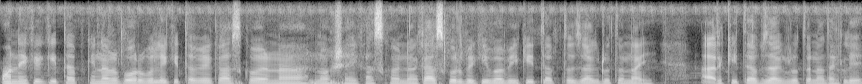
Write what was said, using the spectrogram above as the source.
অনেকে কিতাব কেনার পর বলে, কিতাবে কাজ করে না, নকশায় কাজ করে না, কাজ করবে কীভাবে? কিতাব তো জাগ্রত নাই। আর কিতাব জাগ্রত না থাকলে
